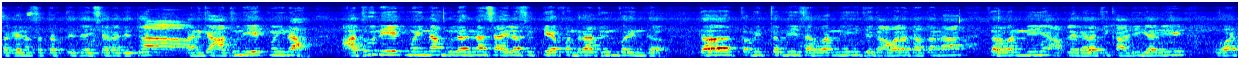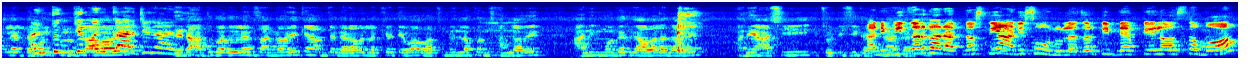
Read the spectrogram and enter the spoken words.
सगळ्यांना सतर्कतेचा इशारा देतोय हा. कारण की अजून एक महिना अजून एक महिना मुलांना शाळेला सुट्टी आहे पंधरा जून पर्यंत. तर कमीत कमी सर्वांनी जे गावाला जाताना सर्वांनी आपल्या घराची काळजी घ्यावी. वाटल्यास डबल कुलूप पण लावावे. काळजी घ्यावी. नाही तर आजूबाजूला सांगावे की आमच्या घरावर लक्ष ठेवा वॉचमॅनला पण सांगावे आणि मगच गावाला जावे. आणि अशी छोटीशी आणि मी जर घडते. घरात नसती आणि सोनूला जर किडनॅप केलं असतं मग?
